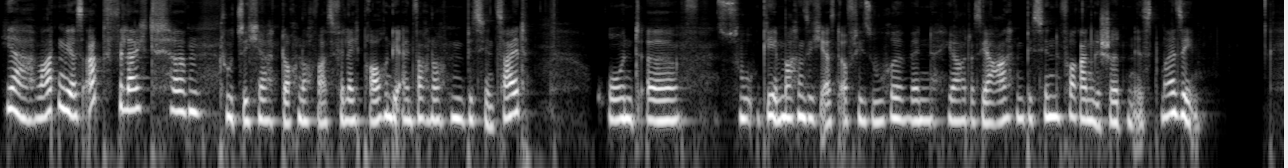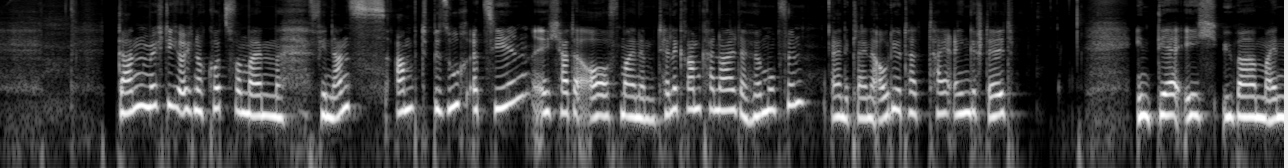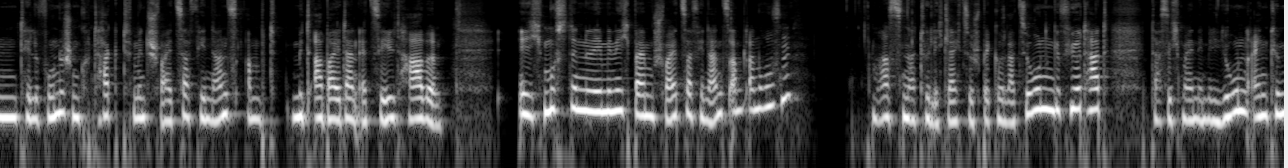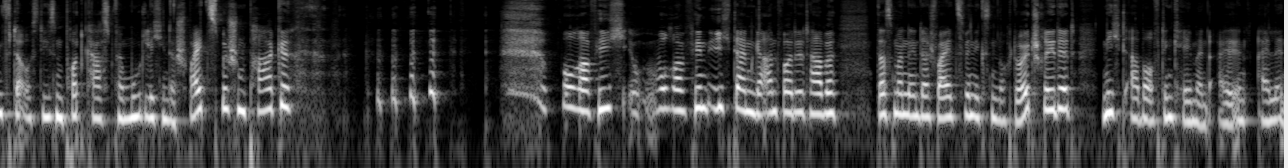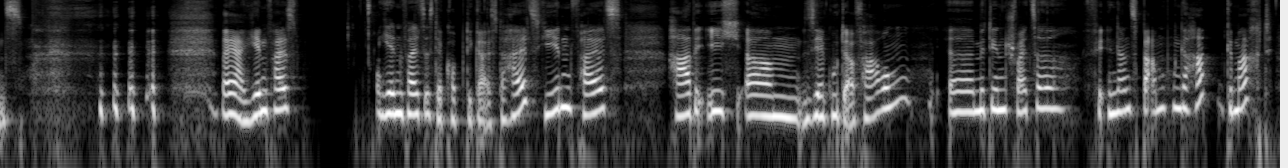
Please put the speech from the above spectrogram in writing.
Ja, warten wir es ab. Vielleicht ähm, tut sich ja doch noch was. Vielleicht brauchen die einfach noch ein bisschen Zeit und äh, so, gehen, machen sich erst auf die Suche, wenn ja das Jahr ein bisschen vorangeschritten ist. Mal sehen. Dann möchte ich euch noch kurz von meinem Finanzamtbesuch erzählen. Ich hatte auf meinem Telegram-Kanal der Hörmupfeln eine kleine Audiodatei eingestellt, in der ich über meinen telefonischen Kontakt mit Schweizer Finanzamt-Mitarbeitern erzählt habe. Ich musste nämlich beim Schweizer Finanzamt anrufen was natürlich gleich zu Spekulationen geführt hat, dass ich meine Millioneneinkünfte aus diesem Podcast vermutlich in der Schweiz zwischenparke. Worauf ich, woraufhin ich dann geantwortet habe, dass man in der Schweiz wenigstens noch Deutsch redet, nicht aber auf den Cayman Islands. naja, jedenfalls, jedenfalls ist der Kopf dicker als der Hals. Jedenfalls habe ich ähm, sehr gute Erfahrungen äh, mit den Schweizer Finanzbeamten gehabt, gemacht.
